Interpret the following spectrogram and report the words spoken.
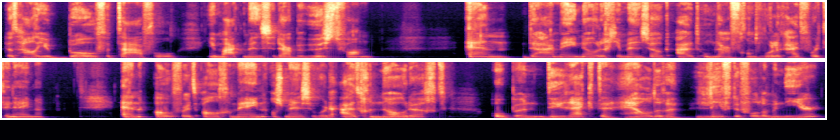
dat haal je boven tafel. Je maakt mensen daar bewust van. En daarmee nodig je mensen ook uit om daar verantwoordelijkheid voor te nemen. En over het algemeen, als mensen worden uitgenodigd op een directe, heldere, liefdevolle manier,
